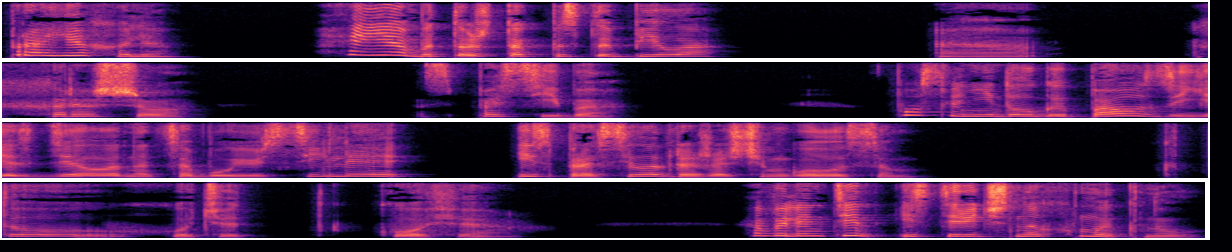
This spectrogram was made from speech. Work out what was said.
«Проехали. Я бы тоже так поступила». «Э, хорошо. Спасибо». После недолгой паузы я сделала над собой усилие и спросила дрожащим голосом. «Кто хочет кофе?» Валентин истерично хмыкнул,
